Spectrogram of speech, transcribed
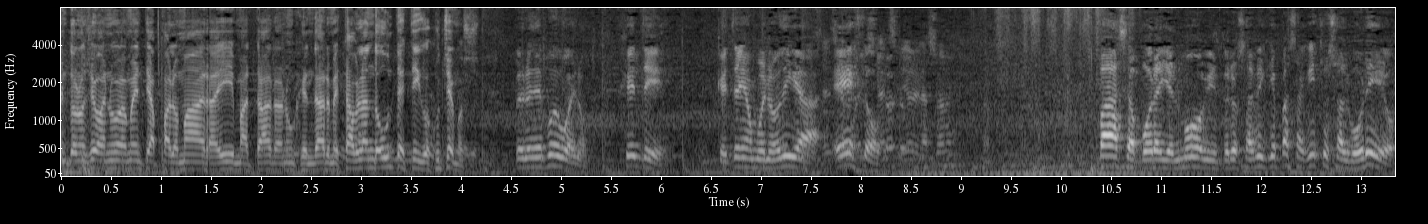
momento nos lleva nuevamente a Palomar, ahí mataron a un gendarme. Está hablando un testigo, escuchemos. Pero después, bueno, gente, que tengan buenos días. Esto pasa por ahí el móvil, pero ¿sabés qué pasa? Que esto es alboreo.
